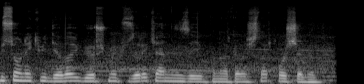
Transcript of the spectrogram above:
Bir sonraki videoda görüşmek üzere. Kendinize iyi bakın arkadaşlar. Hoşçakalın.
